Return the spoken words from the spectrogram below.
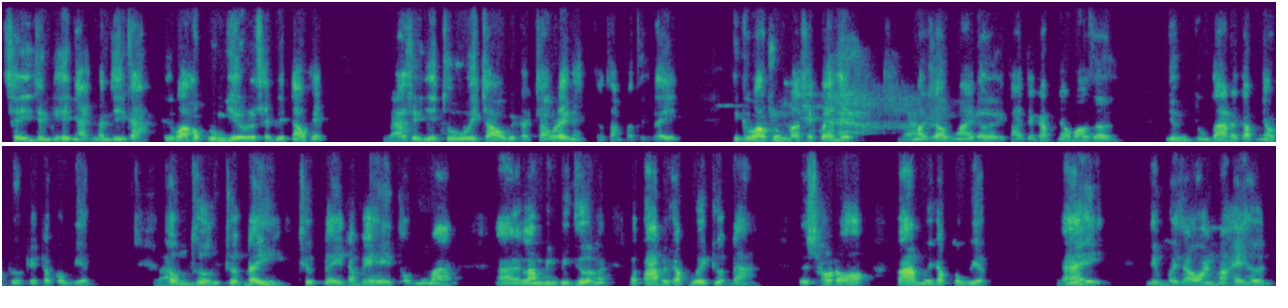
xây dựng cái hình ảnh làm gì cả cứ vào học đúng nhiều rồi sẽ biết nhau hết. Giả dạ sử như chú với cháu với các cháu đây này cháu tắm vào từ đây thì cứ vào súng nó sẽ quen hết. Dạ. Mặc dù ngoài đời ta chưa gặp nhau bao giờ nhưng chúng ta đã gặp nhau trước trong công việc dạ thông thường trước đây trước đây trong cái hệ thống mà à, làm mình bình thường là ta phải gặp người trước đã rồi sau đó ta mới gặp công việc. Đấy nhưng mà giao ăn nó hay hơn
